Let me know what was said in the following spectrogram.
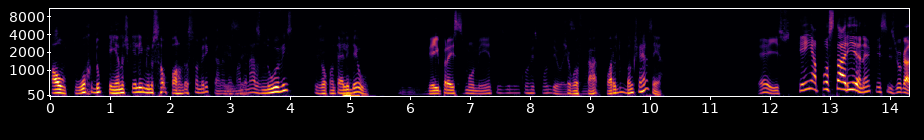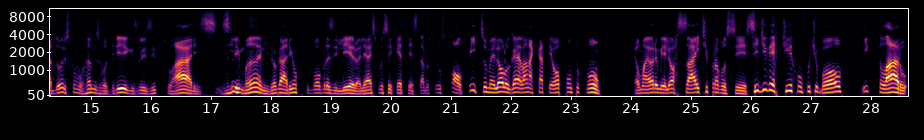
autor do pênalti que elimina o São Paulo da Sul-Americana, né? Manda é. nas nuvens o jogo contra a LDU veio para esses momentos e não correspondeu. A Chegou a ficar momento. fora do banco de reserva. É isso. Quem apostaria, né, que esses jogadores como Rames Rodrigues, Luizito Soares, Slimani jogariam futebol brasileiro? Aliás, se você quer testar os seus palpites, o melhor lugar é lá na KTO.com. É o maior e melhor site para você se divertir com futebol e, claro,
